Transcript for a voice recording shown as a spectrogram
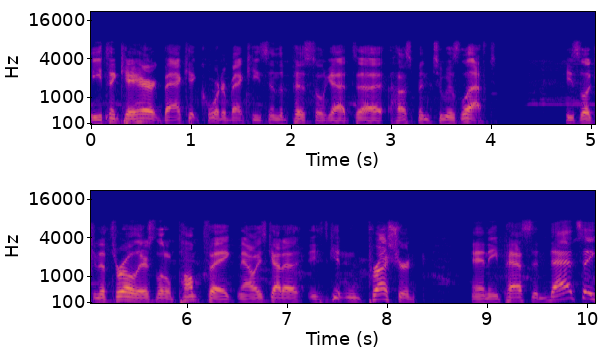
Ethan Kaharick back at quarterback. He's in the pistol. Got uh, Husband to his left. He's looking to throw. There's a little pump fake. Now he's got a. He's getting pressured, and he passed it. That's a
